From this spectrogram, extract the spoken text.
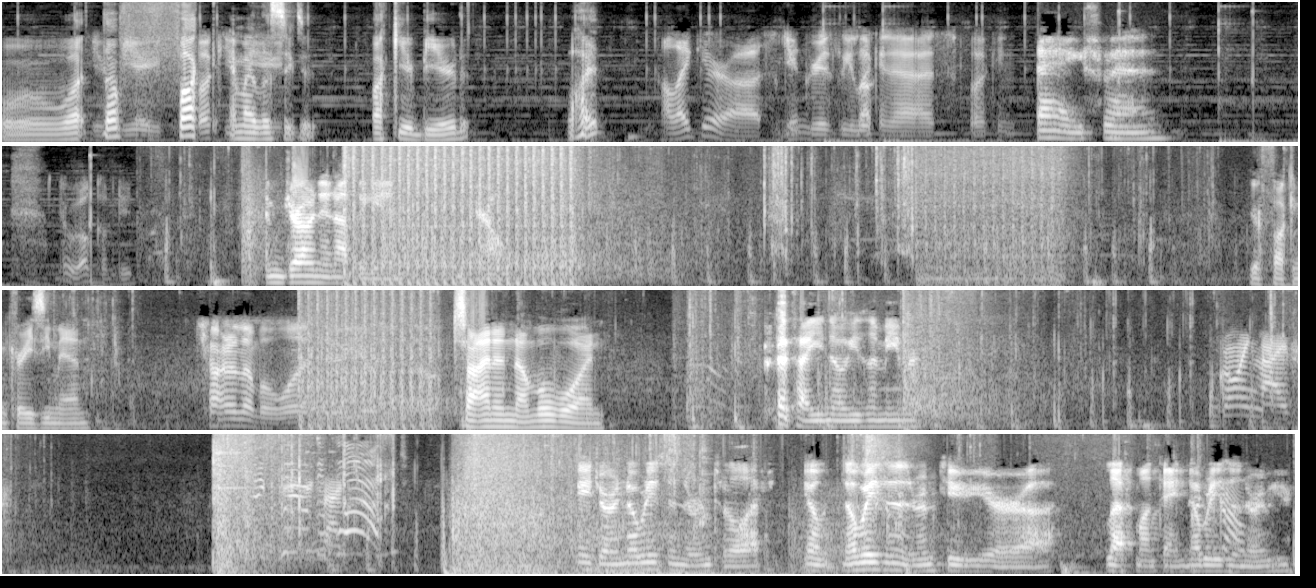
What Your the beard. fuck Fuck your am I listening to? Fuck your beard. What? I like your uh, You skin. grizzly Buck. looking ass fucking. Thanks, man. You're welcome, dude. I'm droning up again. Here, You're fucking crazy, man. China number one, dude. You don't even know. China number one. That's how you know he's a memer. Going live. Hey, Jordan, nobody's in the room to the left. Yo, nobody's in the room to your uh, left, Montagne. Nobody's in the room here.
